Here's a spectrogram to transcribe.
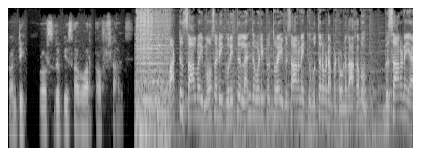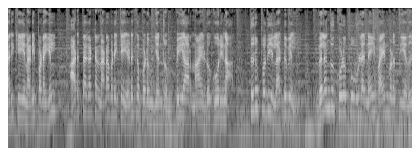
20 crores rupees of worth of shawls. பட்டு சால்வை மோசடி குறித்து லஞ்ச ஒழிப்புத்துறை விசாரணைக்கு உத்தரவிடப்பட்டுள்ளதாகவும் விசாரணை அறிக்கையின் அடிப்படையில் அடுத்த கட்ட நடவடிக்கை எடுக்கப்படும் என்றும் பி ஆர் நாயுடு கூறினார் திருப்பதி லட்டுவில் விலங்கு கொழுப்பு உள்ள நெய் பயன்படுத்தியது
